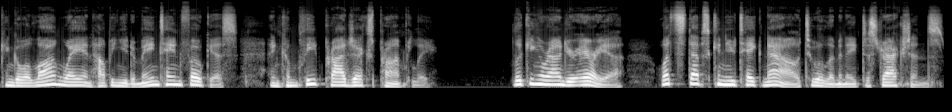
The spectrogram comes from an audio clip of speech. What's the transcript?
can go a long way in helping you to maintain focus and complete projects promptly. Looking around your area, what steps can you take now to eliminate distractions?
